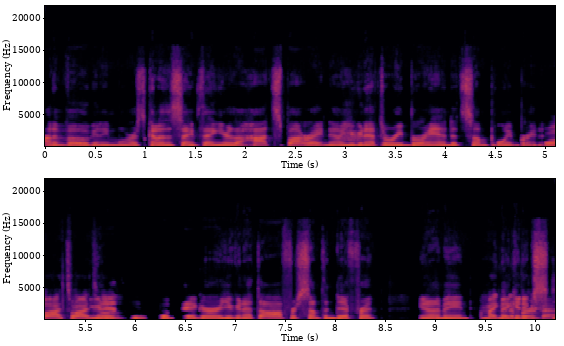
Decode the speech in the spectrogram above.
not in vogue anymore. It's kind of the same thing. You're the hot spot right now. You're gonna have to rebrand at some point, Brandon. Well, that's why I you're told to go bigger. You're gonna have to offer something different. You know what I mean? I might Make it bird bath.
